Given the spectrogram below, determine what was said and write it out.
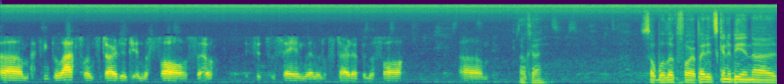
um, I think the last one started in the fall, so if it's the same, then it'll start up in the fall. Um, Okay. So we'll look for it, but it's going to be in the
